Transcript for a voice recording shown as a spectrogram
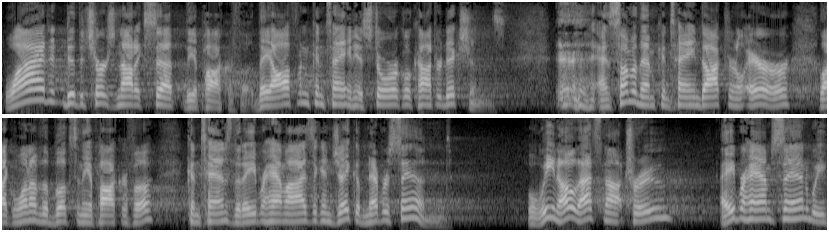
Why did the church not accept the Apocrypha? They often contain historical contradictions. and some of them contain doctrinal error, like one of the books in the Apocrypha contends that Abraham, Isaac, and Jacob never sinned. Well, we know that's not true. Abraham sinned. We,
